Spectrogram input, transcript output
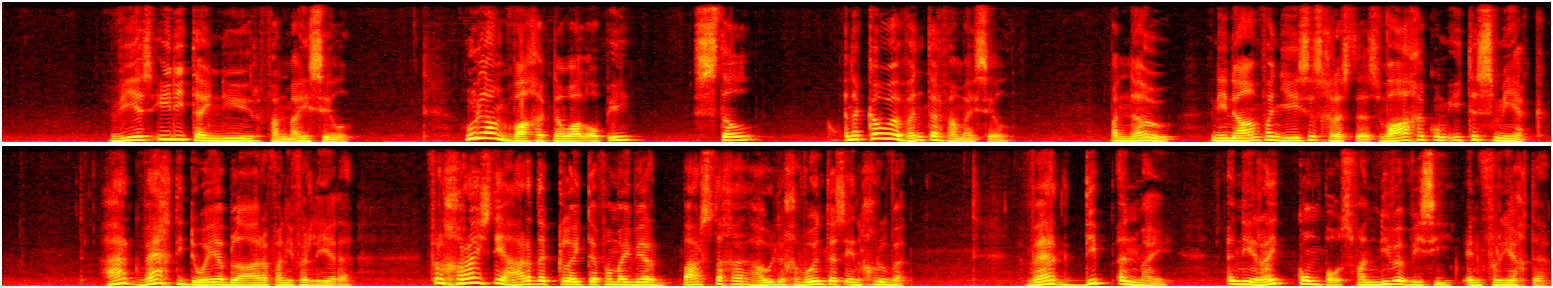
wees U die tuinier van my siel. Hoe lank wag ek nou al op U, stil in 'n koue winter van my siel? Maar nou In die naam van Jesus Christus waag ek om U te smeek. Hark weg die dooie blare van die verlede. Vergrys die harde kluite van my weerbarstige houde gewoontes en groewe. Werk diep in my in die ryk kompos van nuwe visie en vreugde.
